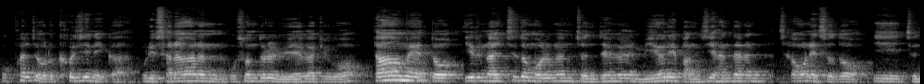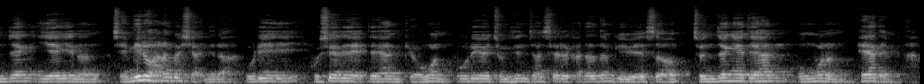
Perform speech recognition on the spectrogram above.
폭발적으로 커지니까 우리 사랑하는 후손들을 위해 가지고 다음에 또 일어날지도 모르는 전쟁을 미연에 방지한다는 차원에서도 이 전쟁 이야기는 재미로 하는 것이 아니라 우리 후세에 대한 교훈, 우리의 정신 자세를 가다듬기 위해서 전쟁에 대한 공부는 해야 됩니다.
